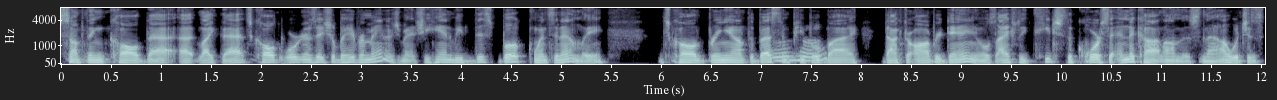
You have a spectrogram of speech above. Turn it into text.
something called that uh, like that. It's called organizational behavior management. She handed me this book coincidentally. It's called Bringing Out the Best mm-hmm. in People mm-hmm. by Dr. Aubrey Daniels. I actually teach the course at Endicott on this now, which is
